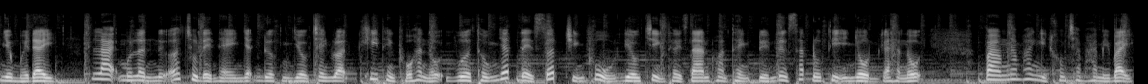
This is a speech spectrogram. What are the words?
Nhưng mới đây, lại một lần nữa chủ đề này nhận được nhiều tranh luận khi thành phố Hà Nội vừa thống nhất đề xuất chính phủ điều chỉnh thời gian hoàn thành tuyến đường sắt đô thị nhổn ga Hà Nội vào năm 2027.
